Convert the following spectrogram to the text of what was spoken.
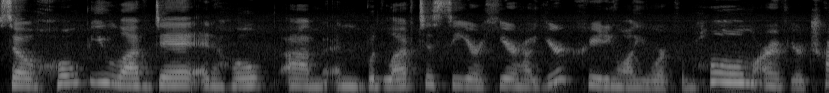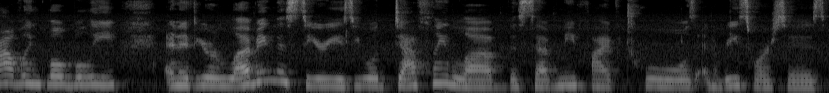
So hope you loved it and hope um, and would love to see or hear how you're creating while you work from home or if you're traveling globally. And if you're loving this series, you will definitely love the 75 tools and resources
